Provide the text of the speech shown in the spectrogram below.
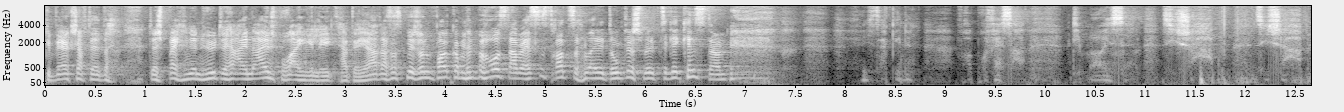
Gewerkschaft der, der sprechenden Hüte einen Einspruch eingelegt hatte. Ja, das ist mir schon vollkommen bewusst, aber es ist trotzdem eine dunkle, schwitzige Kiste. Und ich sag Ihnen, Frau Professor, die Mäuse, sie schaben, sie schaben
